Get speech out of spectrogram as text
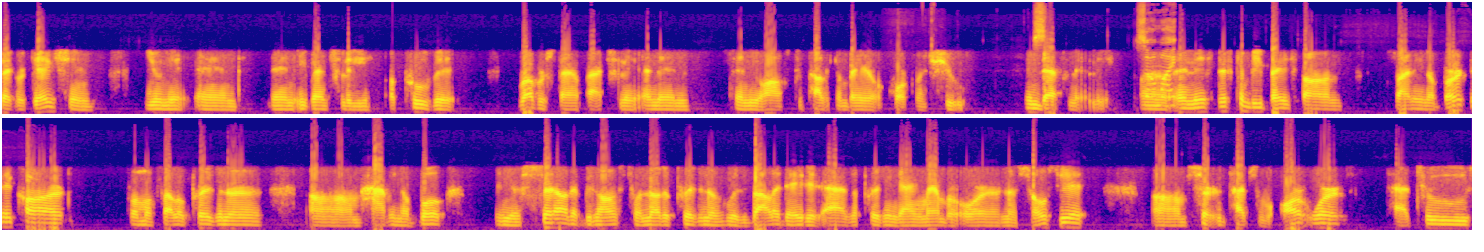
segregation unit and then eventually approve it, rubber stamp actually, and then send you off to Pelican Bay or Corcoran SHU indefinitely. So, uh, and this this can be based on signing a birthday card from a fellow prisoner, um, having a book in your cell that belongs to another prisoner who is validated as a prison gang member or an associate, um, certain types of artwork, tattoos,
